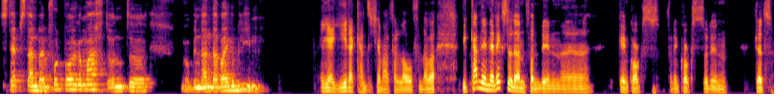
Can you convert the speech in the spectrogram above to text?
Steps dann beim Football gemacht und äh, bin dann dabei geblieben. Ja, jeder kann sich ja mal verlaufen. Aber wie kam denn der Wechsel dann von den äh, Gamecocks, von den Cox zu den Jets?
